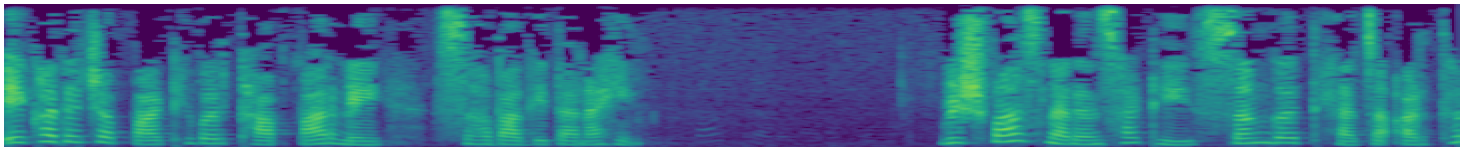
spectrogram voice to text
एखाद्याच्या पाठीवर थाप मारणे सहभागिता नाही. विश्वासणाऱ्यांसाठी संगत ह्याचा अर्थ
